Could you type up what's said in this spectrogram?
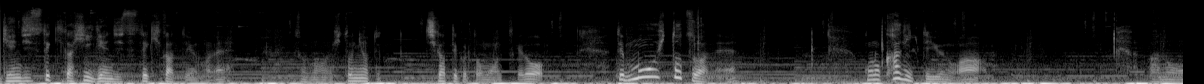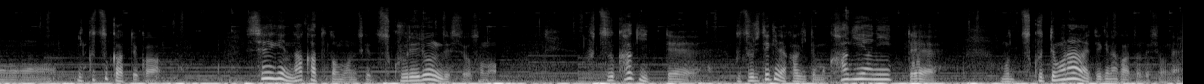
現実的か非現実的かっていうのがねその人によって違ってくると思うんですけどでもう一つはねこの鍵っていうのはあのいくつかっていうか制限なかったと思うんですけど作れるんですよその。普通鍵って物理的な鍵ってもう鍵屋に行ってもう作ってもらわないといけなかったですよね。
